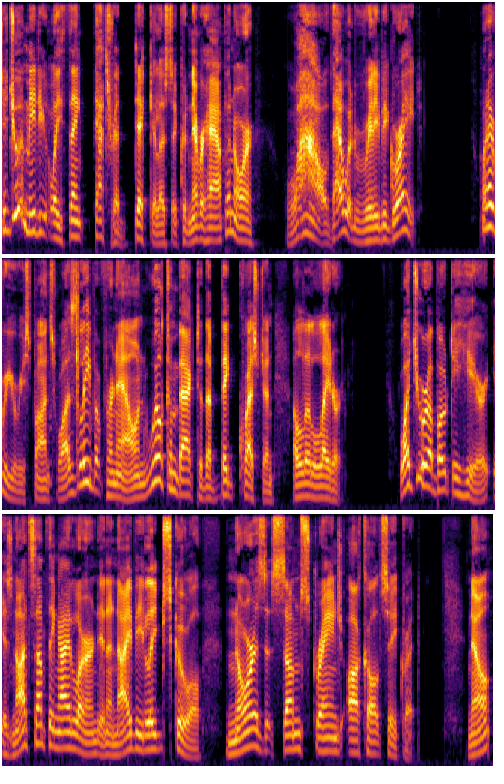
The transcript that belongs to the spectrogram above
Did you immediately think, that's ridiculous, it could never happen, or, wow, that would really be great? Whatever your response was, leave it for now and we'll come back to the big question a little later. What you're about to hear is not something I learned in an Ivy League school, nor is it some strange occult secret. No,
